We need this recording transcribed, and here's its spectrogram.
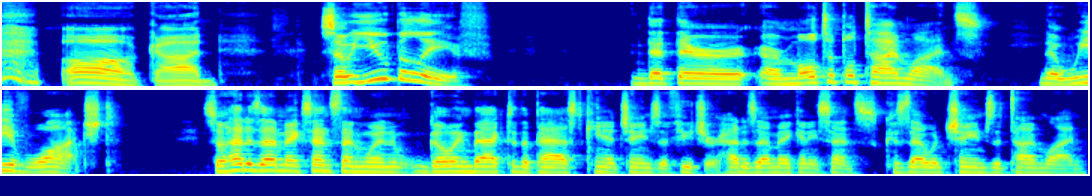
oh god So you believe that there are multiple timelines that we have watched. So how does that make sense then when going back to the past can't change the future? How does that make any sense? Because that would change the timeline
